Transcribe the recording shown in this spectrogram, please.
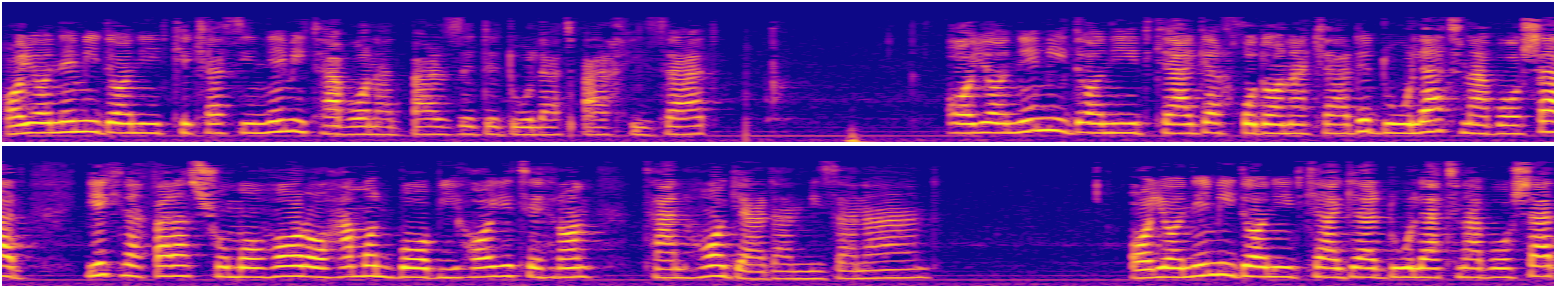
آیا نمی‌دانید که کسی نمی‌تواند بر ضد دولت برخیزد؟ آیا نمی‌دانید که اگر خدا نکرده دولت نباشد یک نفر از شماها را همان بابی های تهران تنها گردن می‌زنند؟ آیا نمی‌دانید که اگر دولت نباشد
